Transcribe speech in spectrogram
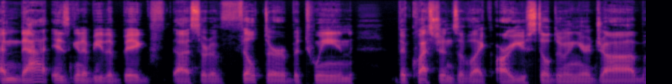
And that is going to be the big uh, sort of filter between the questions of like are you still doing your job?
